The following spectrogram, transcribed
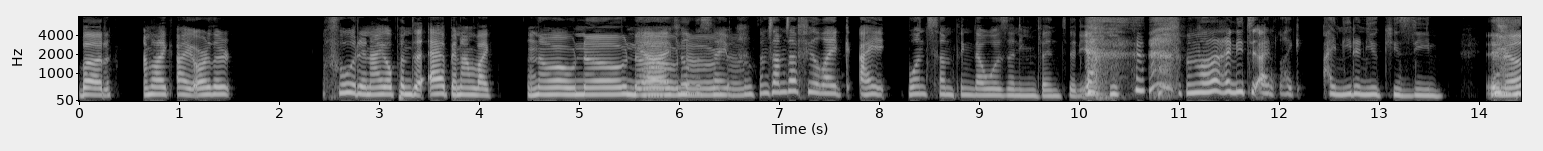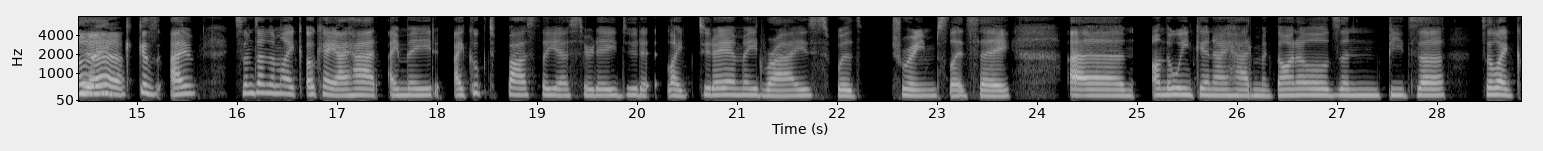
But I'm like, I order food and I open the app and I'm like, no, no, no. yeah, I feel the same. no. Sometimes I feel like I want something that wasn't invented yet. I need to I like I need a new cuisine. You know? Yeah. Because I sometimes I'm like, okay, I had I made I cooked pasta yesterday. Today like today I made rice with shrimps, let's say. Um on the weekend I had McDonald's and pizza. So like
